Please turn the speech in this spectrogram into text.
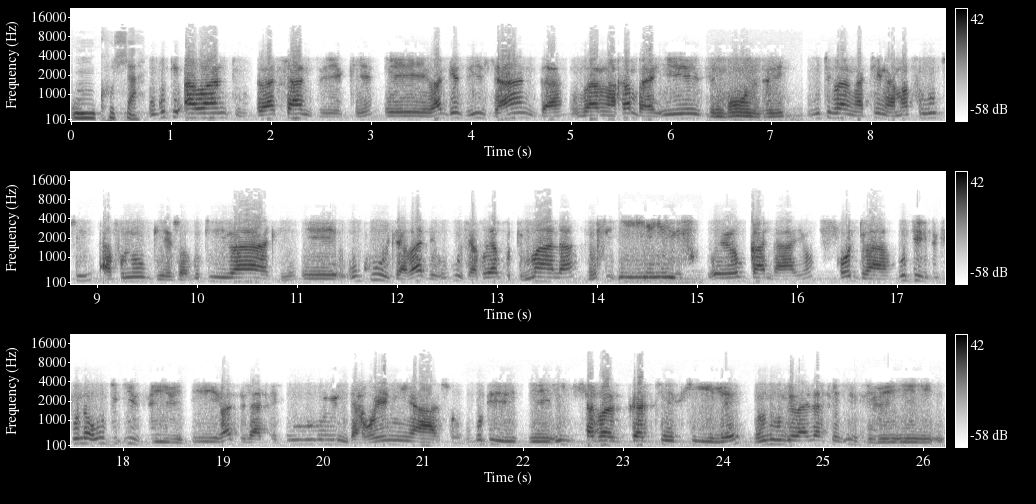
umkhuhlane ukuthi abantu bahlanzeke um bageze izandla bangahamba izimbuzi ukuthi bangathenga amafruits afuna ukugezwa ukuthi badle um ukudla badle ukudla kuyagudumala nothi okugandayo kodwa ukuthi sifuna ukuthi izibi bazilahle kundaweni yazo ukuthi ihlaba zikhathekile nokuthi ukuthi balahle izibi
